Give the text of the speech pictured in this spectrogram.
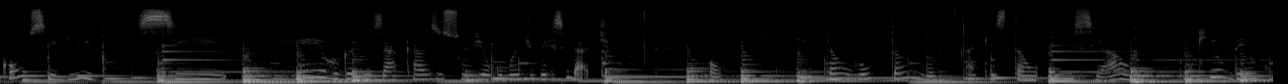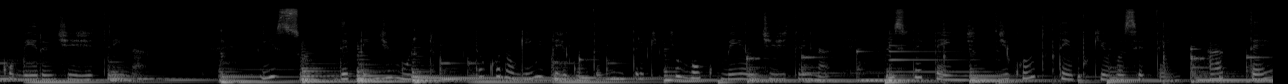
conseguir se reorganizar caso surja alguma adversidade. Bom, então voltando à questão Isso depende muito. Então, quando alguém me pergunta, Nutra, o que, que eu vou comer antes de treinar? Isso depende de quanto tempo que você tem até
